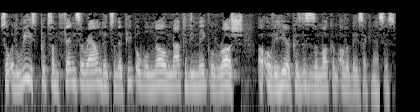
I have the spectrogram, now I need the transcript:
So at least put some fence around it so that people will know not to be makel rush uh, over here because this is a makam of a Beis HaKnesses.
